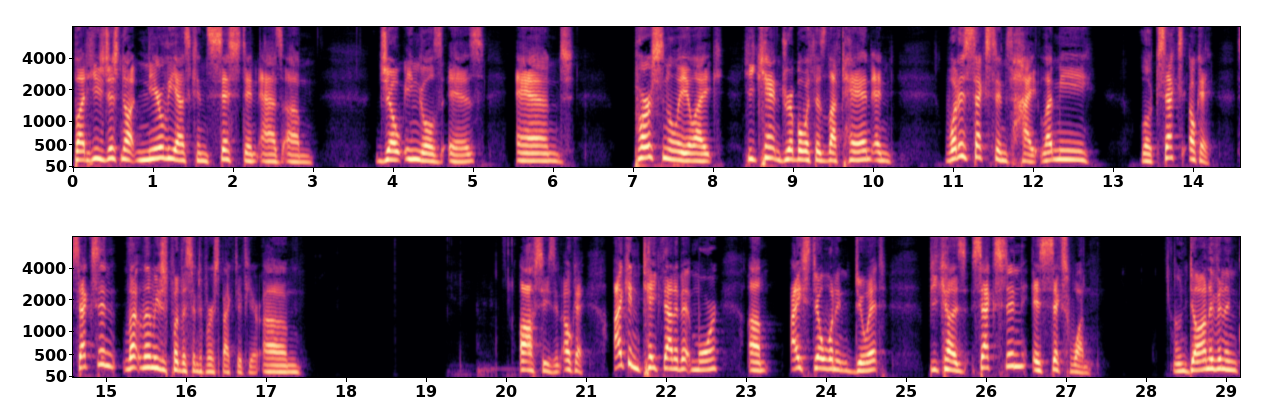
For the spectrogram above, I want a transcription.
but he's just not nearly as consistent as um, Joe Ingles is. And personally, like, he can't dribble with his left hand. And what is Sexton's height? Let me look. Sex. Okay. Sexton, let, let me just put this into perspective here. Um, off season. Okay. I can take that a bit more. Um, I still wouldn't do it because Sexton is six one. Donovan and,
